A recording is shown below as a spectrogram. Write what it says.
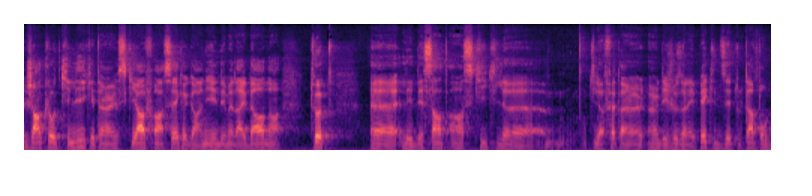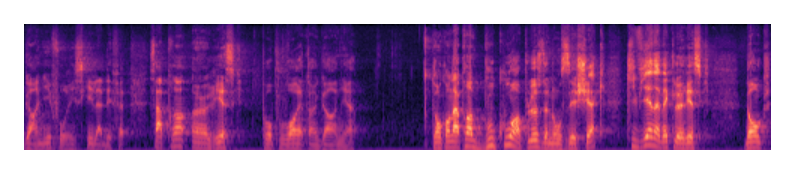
Jean-Claude Killy, qui est un skieur français qui a gagné des médailles d'or dans toutes euh, les descentes en ski qu'il a, qu'il a fait un, un, des Jeux olympiques. Il disait tout le temps, pour gagner, il faut risquer la défaite. Ça prend un risque pour pouvoir être un gagnant. Donc, on apprend beaucoup en plus de nos échecs qui viennent avec le risque. Donc,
